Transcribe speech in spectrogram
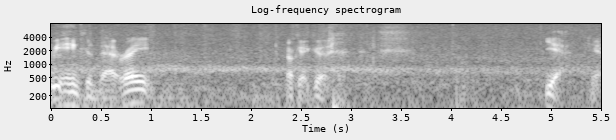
We anchored that, right? Okay, good. yeah, yeah.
